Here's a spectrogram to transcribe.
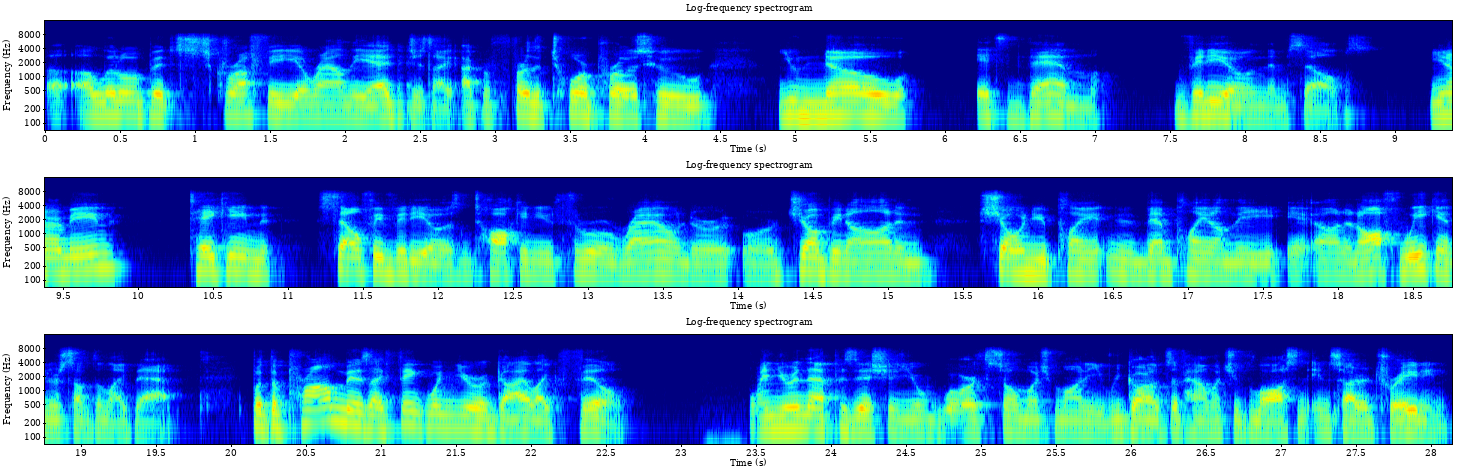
a little bit scruffy around the edges. I, I prefer the tour pros who you know it's them videoing themselves. You know what I mean? Taking selfie videos and talking you through a round or or jumping on and showing you playing them playing on the on an off weekend or something like that. But the problem is I think when you're a guy like Phil, when you're in that position, you're worth so much money, regardless of how much you've lost in insider trading.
